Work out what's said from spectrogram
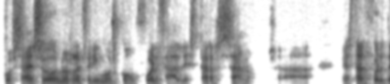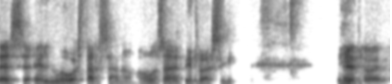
pues a eso nos referimos con fuerza, al estar sano. O sea, estar fuerte es el nuevo estar sano, vamos a decirlo así. Eso es.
